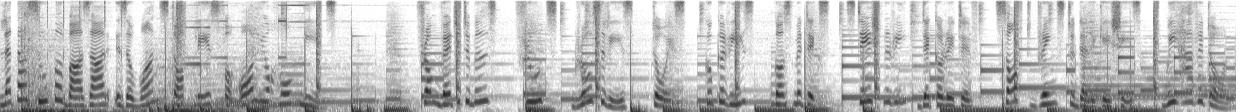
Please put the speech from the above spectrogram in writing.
Latha Super Bazaar is a one-stop place for all your home needs. From vegetables, fruits, groceries, toys, cookeries, cosmetics, stationery, decorative, soft drinks to delicacies, we have it all.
